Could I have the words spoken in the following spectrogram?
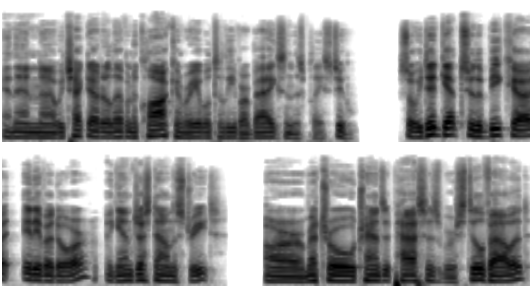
And then uh, we checked out at 11 o'clock and were able to leave our bags in this place too. So we did get to the Bica Elevador, again, just down the street. Our metro transit passes were still valid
